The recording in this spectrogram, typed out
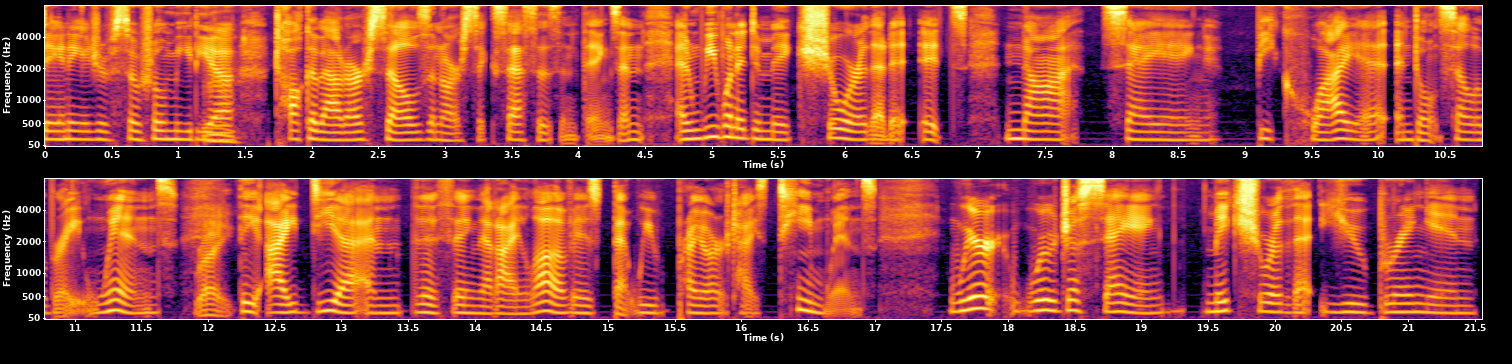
day and age of social media mm. talk about ourselves and our successes and things. And and we wanted to make sure that it, it's not saying be quiet and don't celebrate wins Right. the idea and the thing that I love is that we prioritize team wins. We're we're just saying make sure that you bring in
